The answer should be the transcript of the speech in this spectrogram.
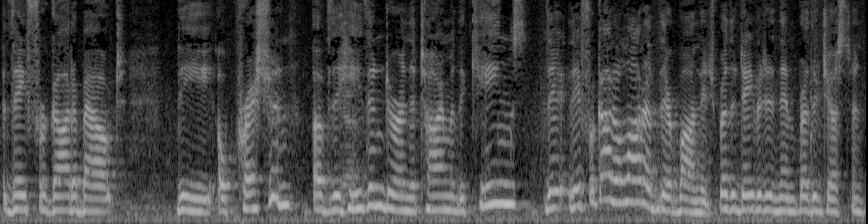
they forgot about the oppression of the heathen during the time of the kings. They, they forgot a lot of their bondage, Brother David and then Brother Justin.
